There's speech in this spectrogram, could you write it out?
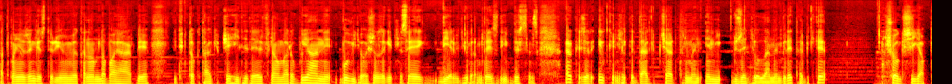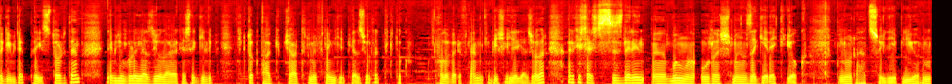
atmaya özen gösteriyorum ve kanalımda bayağı bir TikTok takipçi hileleri falan var. Bu yani bu video hoşunuza gitmese diğer videolarımı da izleyebilirsiniz. Arkadaşlar ilk öncelikle takipçi artırmanın en güzel yollarından biri tabii ki de çoğu kişi yaptığı gibi de Play Store'dan ne bileyim buraya yazıyorlar arkadaşlar gelip TikTok takipçi artırma falan gelip yazıyorlar. TikTok follower falan gibi şeyler yazıyorlar. Arkadaşlar sizlerin e, bununla uğraşmanıza gerek yok. Bunu rahat söyleyebiliyorum.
